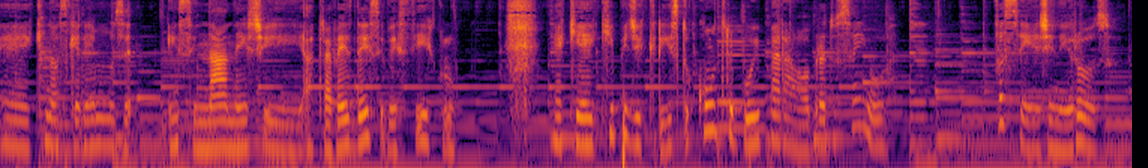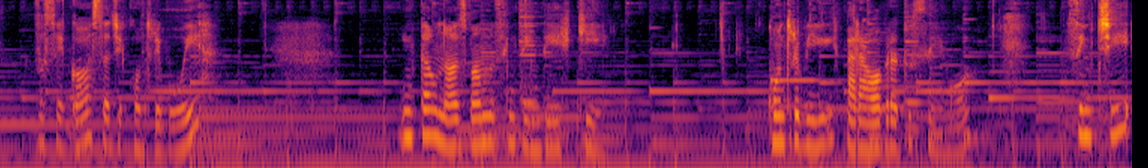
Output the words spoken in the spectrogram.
é, que nós queremos ensinar neste, através desse versículo é que a equipe de Cristo contribui para a obra do Senhor. Você é generoso? Você gosta de contribuir? Então nós vamos entender que contribuir para a obra do Senhor, sentir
